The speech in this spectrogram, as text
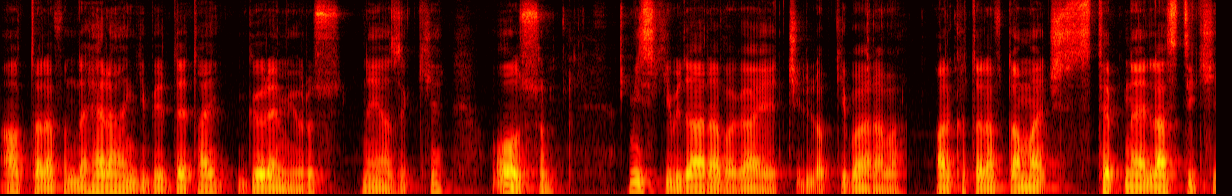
Alt tarafında herhangi bir detay göremiyoruz. Ne yazık ki. Olsun. Mis gibi de araba gayet cillop gibi araba. Arka tarafta ama stepne lastik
